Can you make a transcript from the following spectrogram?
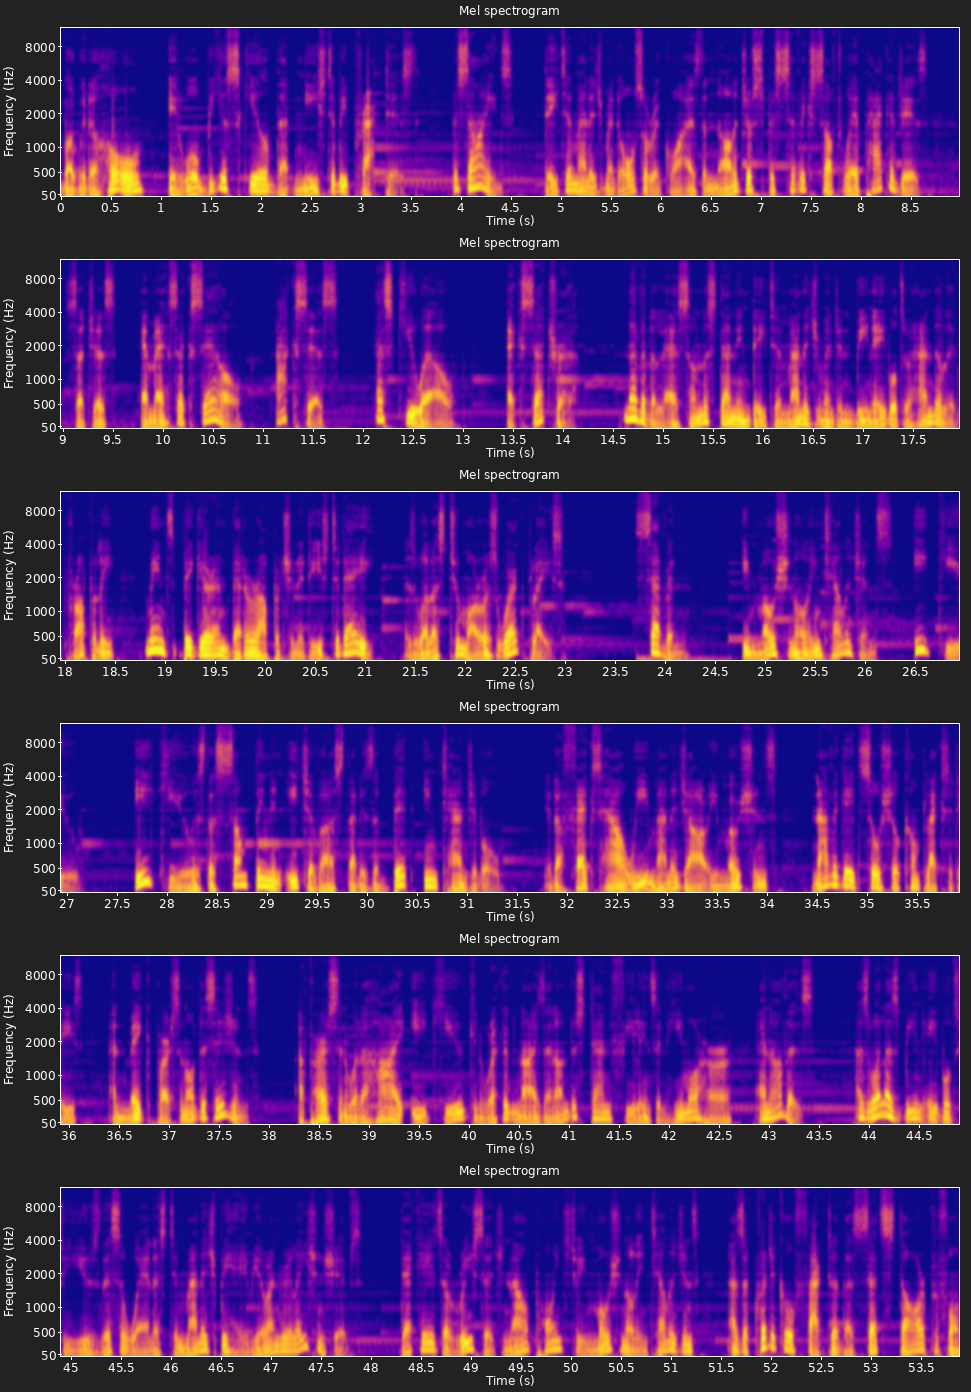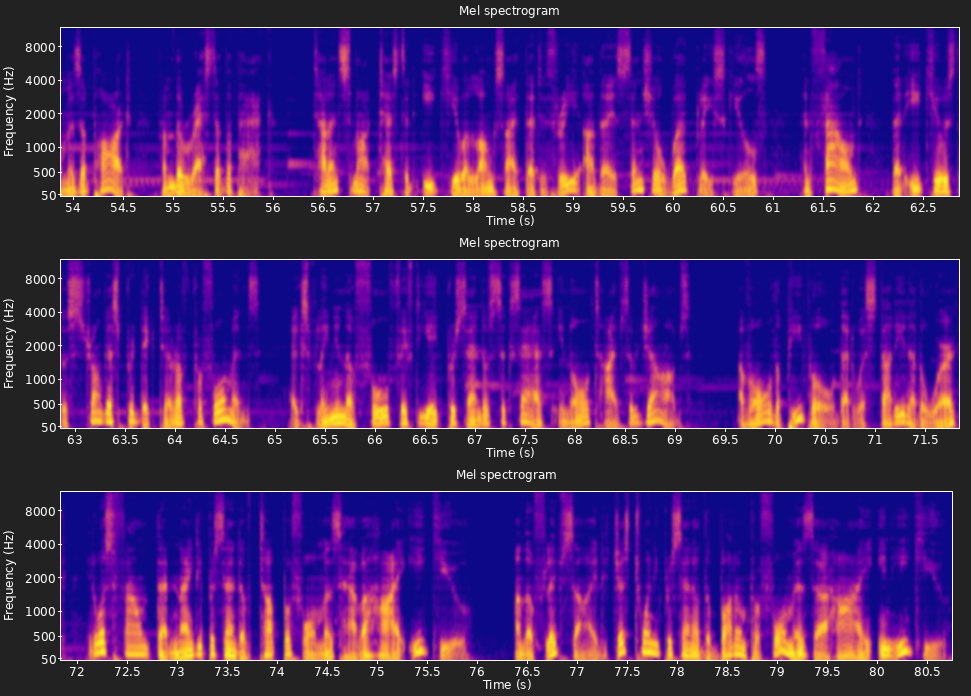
But with a whole, it will be a skill that needs to be practiced. Besides, data management also requires the knowledge of specific software packages such as MS Excel, Access, SQL, etc. Nevertheless, understanding data management and being able to handle it properly means bigger and better opportunities today as well as tomorrow's workplace. 7. Emotional Intelligence EQ EQ is the something in each of us that is a bit intangible. It affects how we manage our emotions, navigate social complexities, and make personal decisions. A person with a high EQ can recognize and understand feelings in him or her and others, as well as being able to use this awareness to manage behavior and relationships. Decades of research now points to emotional intelligence as a critical factor that sets star performers apart from the rest of the pack. TalentSmart tested EQ alongside 33 other essential workplace skills and found that EQ is the strongest predictor of performance, explaining a full 58% of success in all types of jobs. Of all the people that were studied at the work, it was found that 90% of top performers have a high EQ. On the flip side, just 20% of the bottom performers are high in EQ.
